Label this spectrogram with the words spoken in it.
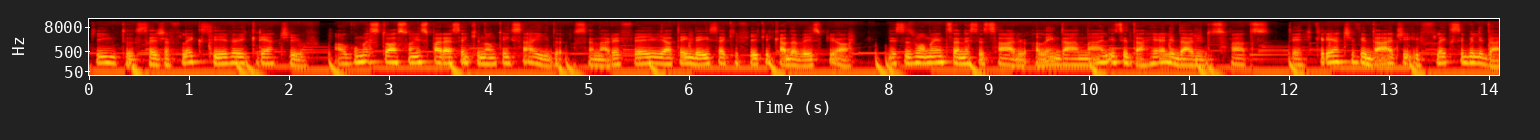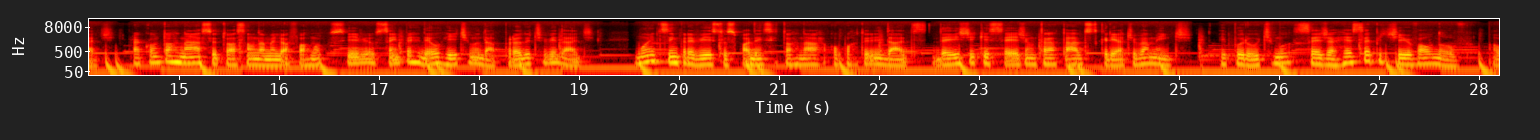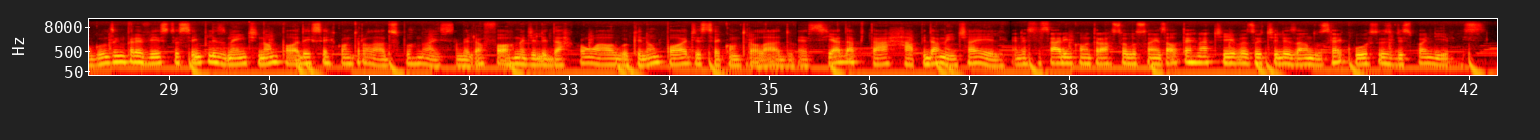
Quinto, seja flexível e criativo. Algumas situações parecem que não têm saída, o cenário é feio e a tendência é que fique cada vez pior. Nesses momentos é necessário, além da análise da realidade dos fatos, ter criatividade e flexibilidade para contornar a situação da melhor forma possível sem perder o ritmo da produtividade. Muitos imprevistos podem se tornar oportunidades, desde que sejam tratados criativamente. E por último, seja receptivo ao novo. Alguns imprevistos simplesmente não podem ser controlados por nós. A melhor forma de lidar com algo que não pode ser controlado é se adaptar rapidamente a ele. É necessário encontrar soluções alternativas utilizando os recursos disponíveis.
